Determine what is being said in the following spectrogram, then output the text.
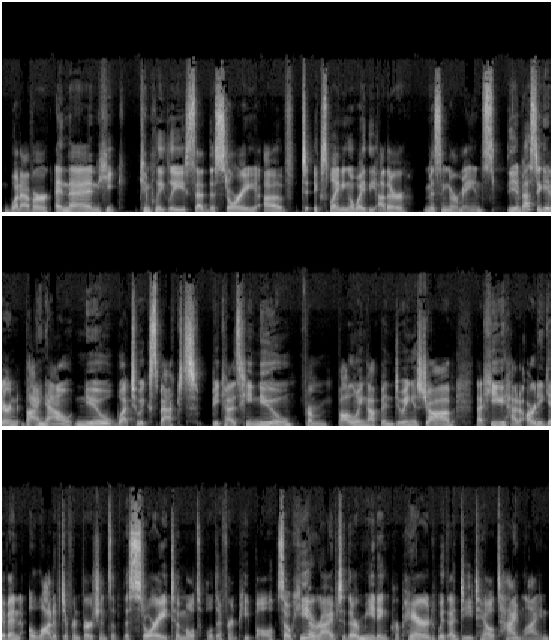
whatever. And then he completely said the story of t- explaining away the other missing remains. The investigator by now knew what to expect because he knew from following up and doing his job that he had already given a lot of different versions of the story to multiple different people. So he arrived to their meeting prepared with a detailed timeline.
